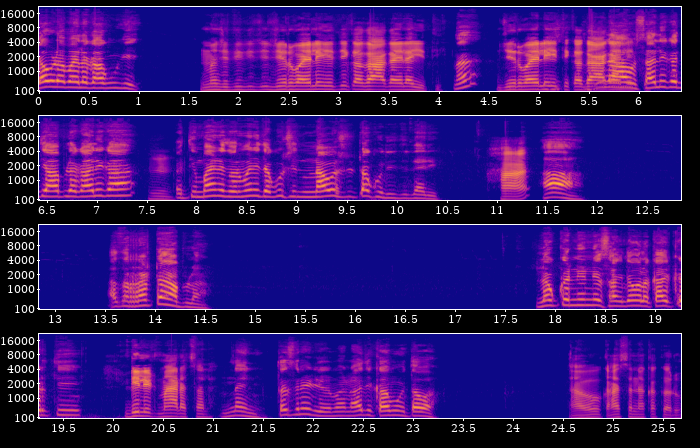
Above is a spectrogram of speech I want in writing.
केवढ्या बायला गागून घे. म्हणजे ती तिची जिरवायला येते का गागायला येते? जिरवायला येते का तिला गागायला हाऊस आली का ती आपल्या गाली का? हम्म. का ती महिने दोन महिने त्या गोष्टी नावच टाकून देते डायरेक्ट हा? हा. आता रट्टा आपला. लवकर निर्णय सांग देवाला काय करते. डिलीट मारा चला. नाही नाही. तसं नाही दिलं मला आधी काम होत तवा अहो असं नका करू.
